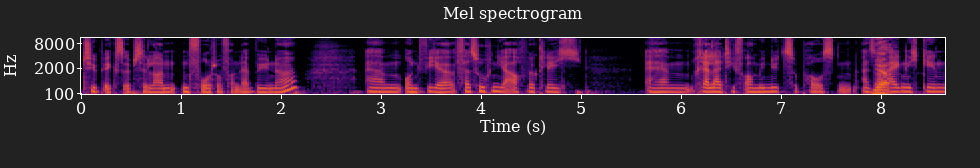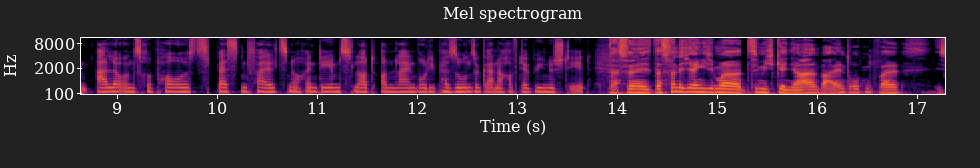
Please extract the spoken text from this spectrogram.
Typ XY ein Foto von der Bühne. Ähm, und wir versuchen ja auch wirklich ähm, relativ en minute zu posten. Also ja. eigentlich gehen alle unsere Posts bestenfalls noch in dem Slot online, wo die Person sogar noch auf der Bühne steht. Das fand ich, das fand ich eigentlich immer ziemlich genial und beeindruckend, weil ich,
